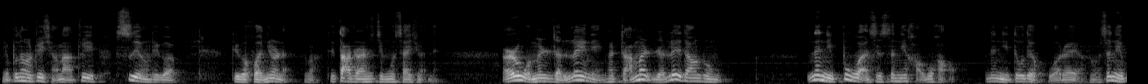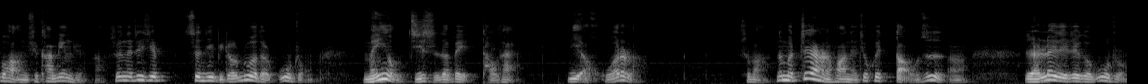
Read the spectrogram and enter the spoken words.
也不能说最强大，最适应这个这个环境的，是吧？这大自然是经过筛选的，而我们人类呢，你看咱们人类当中，那你不管是身体好不好，那你都得活着呀，是吧？身体不好，你去看病去啊。所以呢，这些身体比较弱的物种，没有及时的被淘汰，也活着了，是吧？那么这样的话呢，就会导致啊。人类的这个物种，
